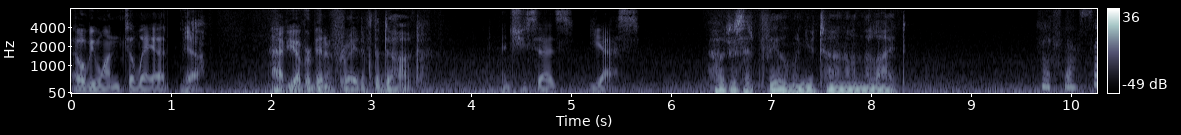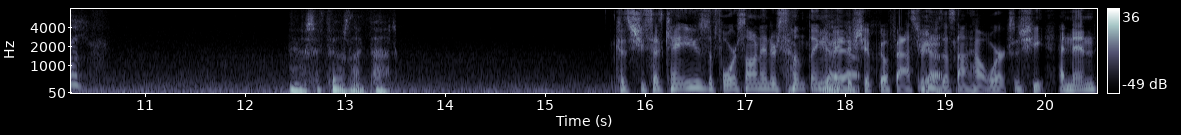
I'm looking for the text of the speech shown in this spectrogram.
Obi Wan to Leia. Yeah. Have you ever been afraid? of the dark? And she says, yes. How does it feel when you turn on the light? I feel safe. Yes, it feels like that. Because she says, can't you use the force on it or something to Yeah, make yeah. the ship go faster? He Yeah. goes, that's not how it works. And she, and then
